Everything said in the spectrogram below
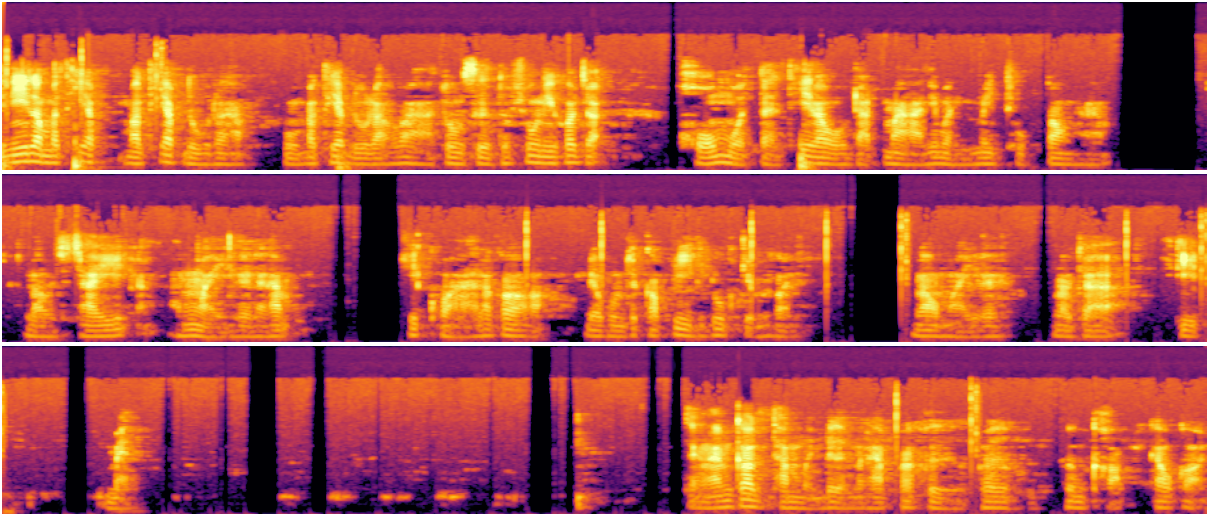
ทีนี้เรามาเทียบมาเทียบดูนะครับ ผมมาเทียบดูแล้วว่าตรงสื่อตัวช่วงนี้ก็จะโค้งหมดแต่ที่เราดัดมานี่มันไม่ถูกต้องนะครับ เราจะใช้อันใหม่เลยนะครับ คลิกขวาแล้วก็เดี๋ยวผมจะ copy รูปเก็บไว้ก่อน เราใหม่เลย เราจะ edit map จากนั้นก็ทำเหมือนเดิมนะครับ ก็คือเพิ่มเพิ่มขอบเข้าก่อน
